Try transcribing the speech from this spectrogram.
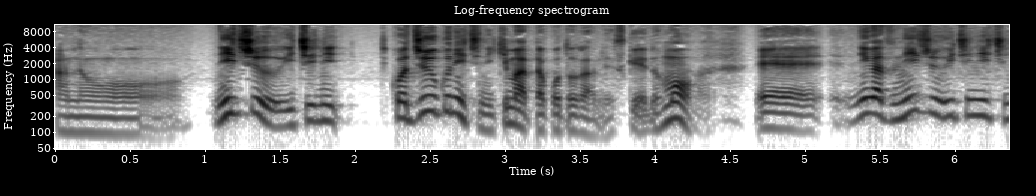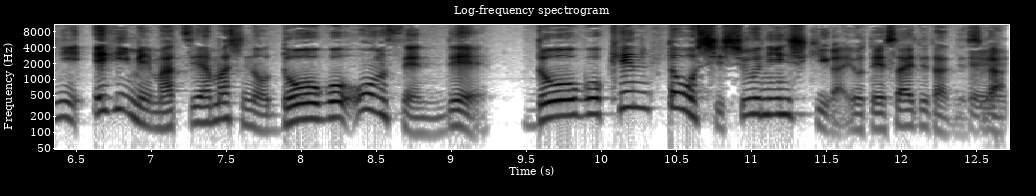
あのー21日、これ19日に決まったことなんですけれども、えー2月21日に愛媛松山市の道後温泉で、道後遣唐使就任式が予定されてたんですが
